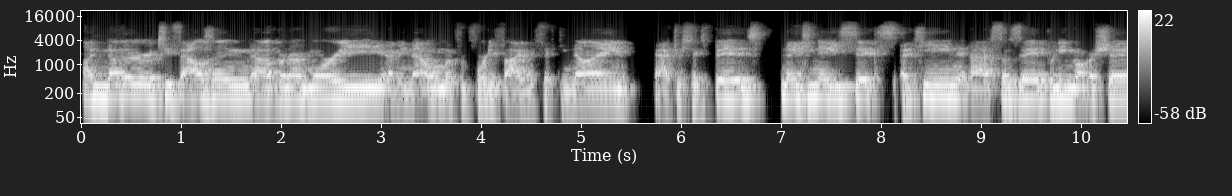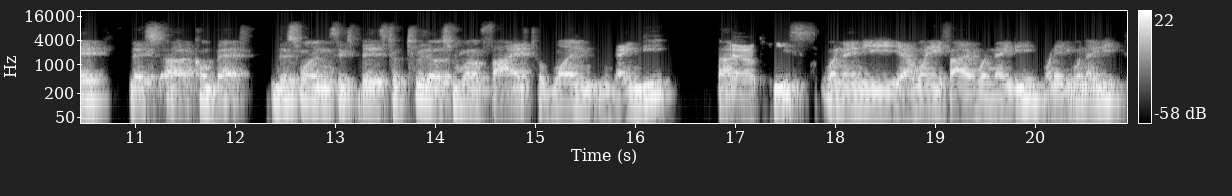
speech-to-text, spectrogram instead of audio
Another 2000 uh, Bernard Moreau. I mean, that one went from 45 to 59 after six bids. 1996, Etienne, uh, Sauzet, Puligny Montrachet, Les uh, Combettes. This one, six bids, took two of those from 105 to 190 uh, yeah. piece 190 yeah 185 190 180 190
